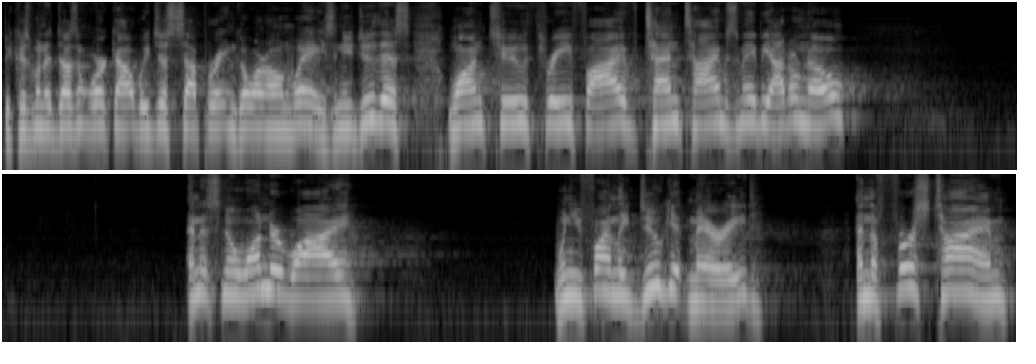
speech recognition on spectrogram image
Because when it doesn't work out, we just separate and go our own ways. And you do this one, two, three, five, ten times, maybe, I don't know. And it's no wonder why, when you finally do get married, and the first time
